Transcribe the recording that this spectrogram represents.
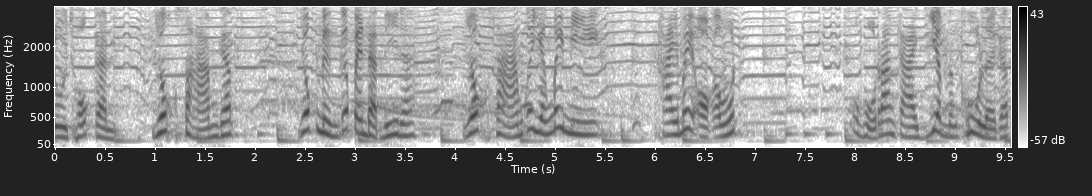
ดูชกกัน ยก 3 ครับ ยก1ก็เป็นแบบนี้นะ ยก3ก็ยังไม่มีใครไม่ออกอาวุธ โอ้โห ร่างกายเยี่ยมทั้งคู่เลยครับ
